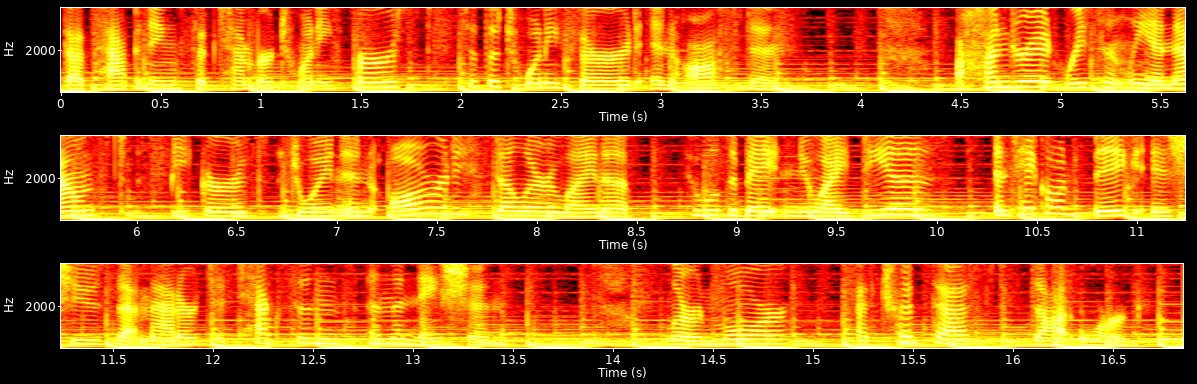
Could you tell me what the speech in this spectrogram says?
That's happening September 21st to the 23rd in Austin. 100 recently announced speakers join an already stellar lineup who will debate new ideas and take on big issues that matter to Texans and the nation. Learn more at tribfest.org.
